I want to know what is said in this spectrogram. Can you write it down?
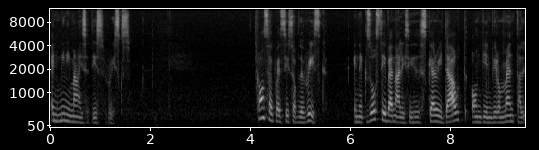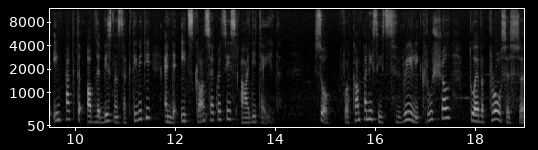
and minimize these risks. Consequences of the risk. An exhaustive analysis is carried out on the environmental impact of the business activity and its consequences are detailed. So, for companies it's really crucial to have a process uh,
